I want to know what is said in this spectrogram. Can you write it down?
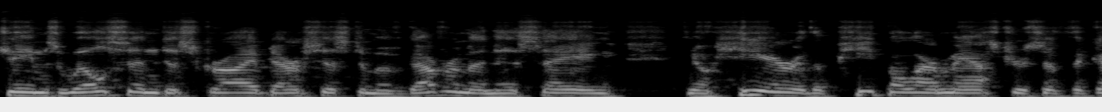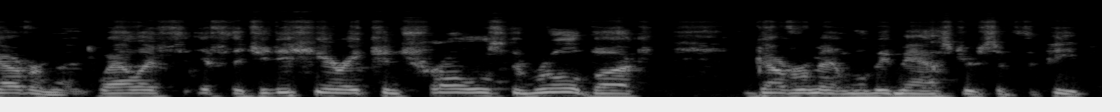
James Wilson, described our system of government as saying, you know, here the people are masters of the government. Well, if, if the judiciary controls the rule book, government will be masters of the people.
